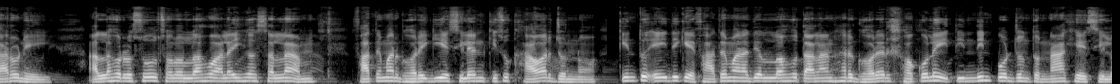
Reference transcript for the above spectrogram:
কারণেই আল্লাহ রসুল সাল্লাহ আলাইসাল্লাম ফাতেমার ঘরে গিয়েছিলেন কিছু খাওয়ার জন্য। কিন্তু এইদিকে ফাতেমা রাদিয়াল্লাহু তালানহার ঘরের সকলেই তিন দিন পর্যন্ত না খেয়েছিল।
